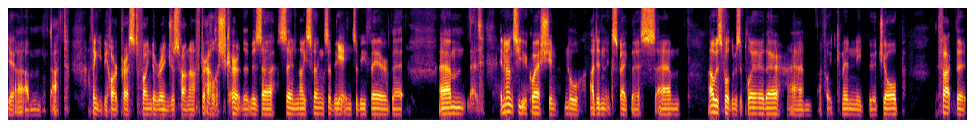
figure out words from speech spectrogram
Yeah. Um, I, I think you'd be hard pressed to find a Rangers fan after Alashkert that was uh, saying nice things about yeah. him. To be fair, but um, in answer to your question, no, I didn't expect this. Um, I always thought there was a player there. Um, I thought he'd come in and he'd do a job. The fact that,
